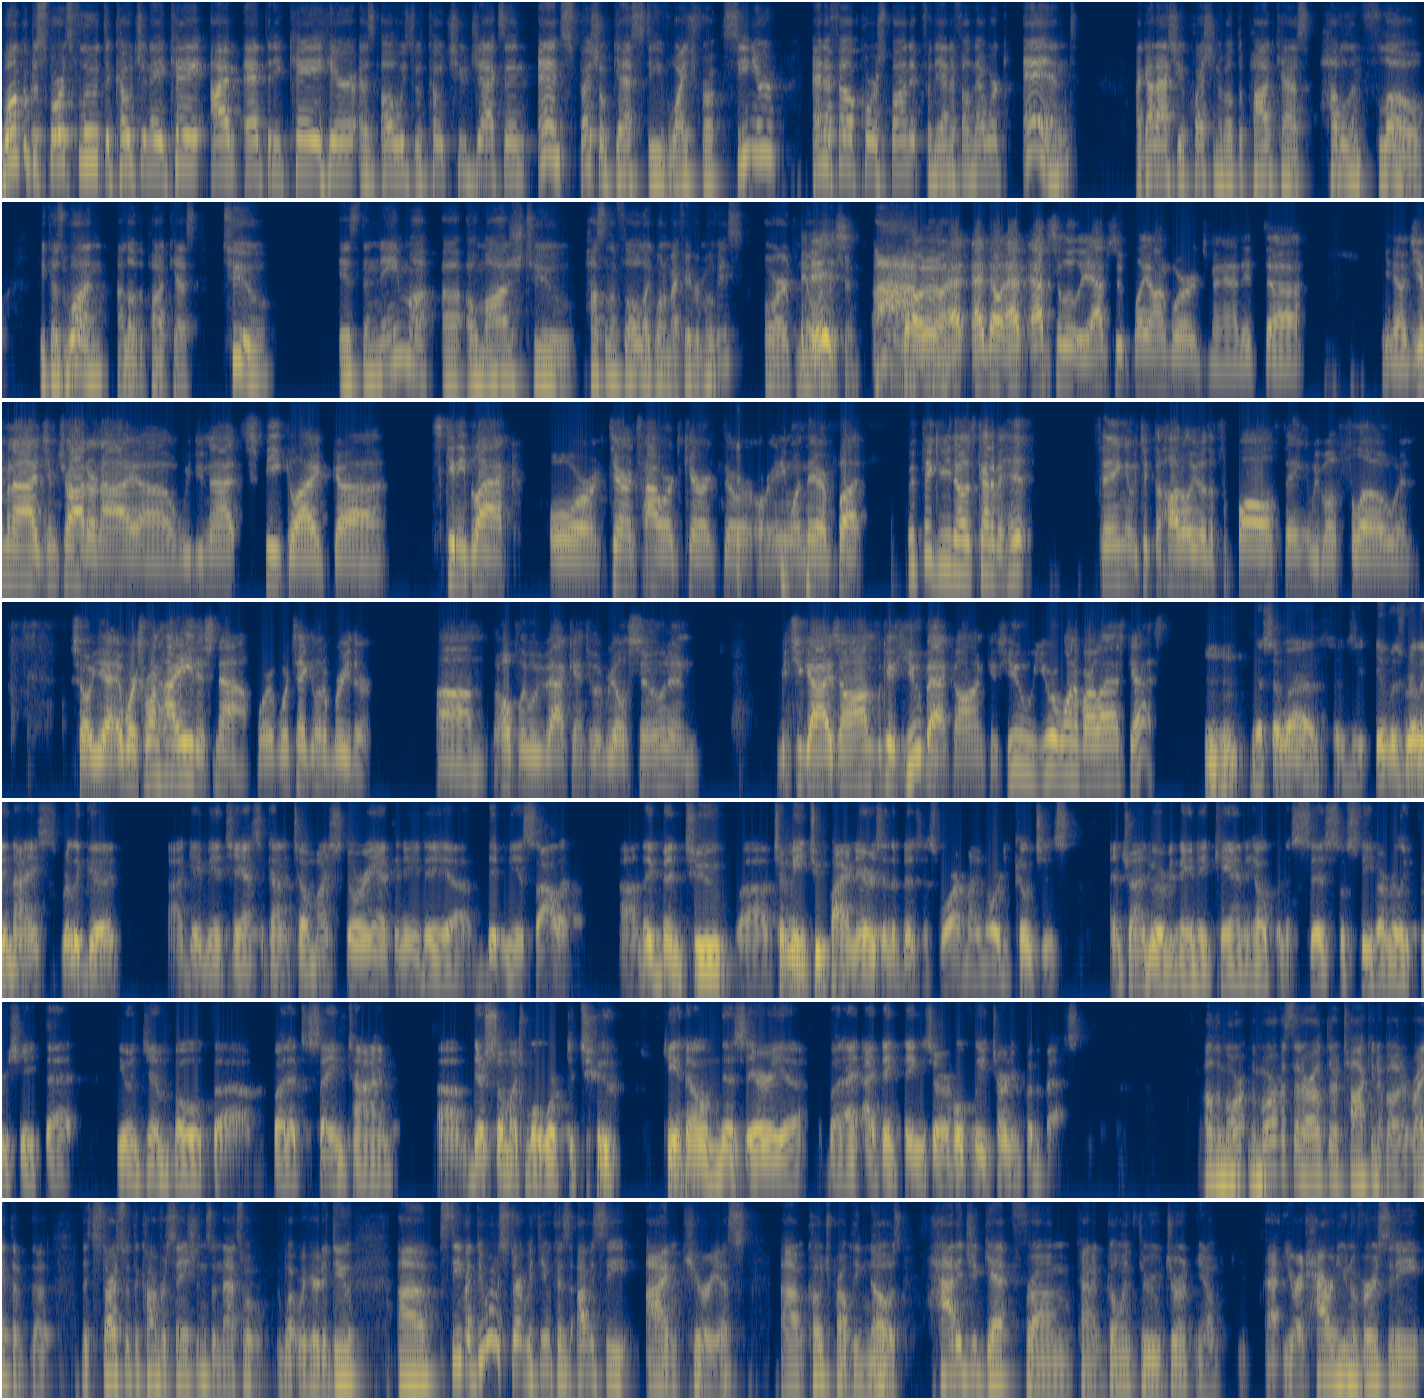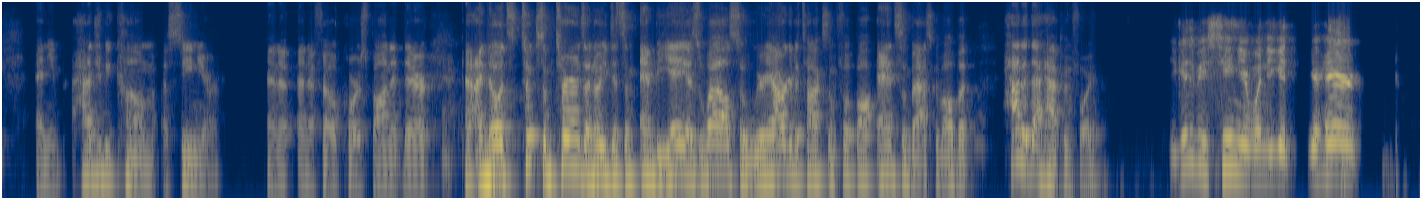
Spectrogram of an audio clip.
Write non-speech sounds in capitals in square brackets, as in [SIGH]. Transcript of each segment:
Welcome to Sports Fluid, the Coach and AK. I'm Anthony K here, as always, with Coach Hue Jackson and special guest Steve Wyche, senior NFL correspondent for the NFL Network. And I got to ask you a question about the podcast Huddle and Flow because one, I love the podcast. Two, is the name a, a homage to Hustle and Flow, like one of my favorite movies? Or no? It is. Ah, no, no, no, I, I, no, absolutely, absolute play on words, man. It. uh you know, Jim and I, Jim Trotter and I, uh, we do not speak like uh, Skinny Black or Terrence Howard's character or anyone there, [LAUGHS] but we figure, you know, it's kind of a hit thing, and we took the huddle, you know, the football thing, and we both flow, and so yeah, it works. We're on hiatus now. We're we're taking a little breather, um, but hopefully we'll be back into it real soon and get you guys on. We'll get Hue back on because Hue, you were one of our last guests. Mm-hmm. Yes, it was. it was. It was really nice, really good. Uh, gave me a chance to kind of tell my story, Anthony. They uh, did me a solid. Uh, they've been two, uh, to me, two pioneers in the business for our minority coaches and trying to do everything they can to help and assist. So, Steve, I really appreciate that. You and Jim both. Uh, but at the same time, um, there's so much more work to do, [LAUGHS] you know, in this area. But I, I think things are hopefully turning for the best. Well, the more the more of us that are out there talking about it, right? The the it starts with the conversations, and that's what what we're here to do. Uh, Steve, I do want to start with you because obviously I'm curious. Uh, Coach probably knows. How did you get from kind of going through, you know, at, you're at Howard University, and you how did you become a senior and NFL correspondent there? And I know it took some turns. I know you did some NBA as well, so we are going to talk some football and some basketball. But how did that happen for you? You get to be senior when you get your hair. [LAUGHS]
